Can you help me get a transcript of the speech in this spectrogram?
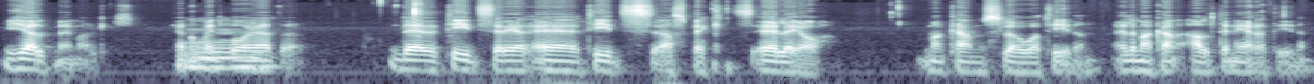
Hjälp mig Marcus. Jag kommer inte på vad det Mm. heter. Det är tids, eh, tidsaspekt, eller ja. Man kan slowa tiden. Eller man kan alternera tiden.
